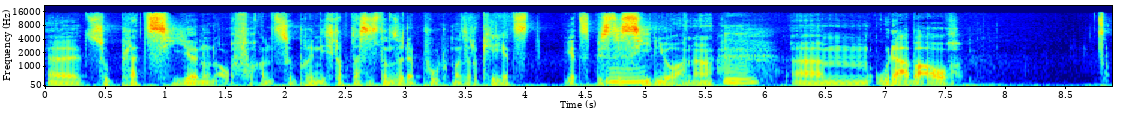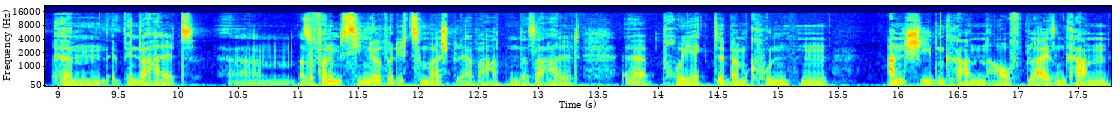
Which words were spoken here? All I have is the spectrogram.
äh, zu platzieren und auch voranzubringen. Ich glaube, das ist dann so der Punkt, wo man sagt, okay, jetzt, jetzt bist du Mhm. Senior, ne? Mhm. Ähm, oder aber auch, ähm, wenn du halt, ähm, also von einem Senior würde ich zum Beispiel erwarten, dass er halt äh, Projekte beim Kunden anschieben kann, aufgleisen kann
